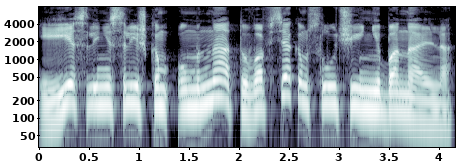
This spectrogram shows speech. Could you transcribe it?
и если не слишком умна, то во всяком случае не банальна.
